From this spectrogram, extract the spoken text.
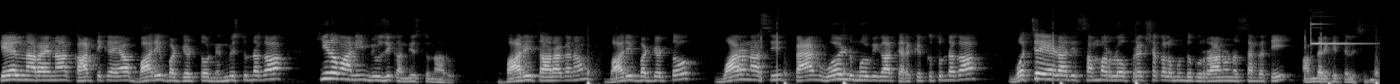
కేఎల్ నారాయణ కార్తికేయ భారీ బడ్జెట్తో నిర్మిస్తుండగా కీరవాణి మ్యూజిక్ అందిస్తున్నారు. భారీ తారాగణం భారీ బడ్జెట్తో వారణాసి పాన్ వరల్డ్ మూవీగా తెరకెక్కుతుండగా వచ్చే ఏడాది సమ్మర్లో ప్రేక్షకుల ముందుకు రానున్న సంగతి అందరికీ తెలిసిందే.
